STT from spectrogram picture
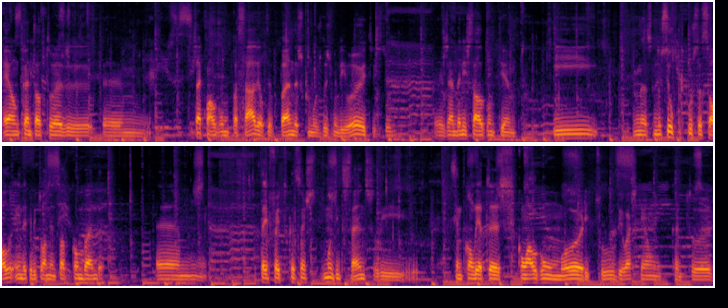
é, é um cantautor um, eh, já com algum passado. Ele teve bandas como os 2008 e tudo. Já anda nisto há algum tempo. E no, seu percurso a solo, ainda que habitualmente toque com banda, um, tem feito canções muito interessantes e sempre com letras com algum humor e tudo. Eu acho que é um cantor,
